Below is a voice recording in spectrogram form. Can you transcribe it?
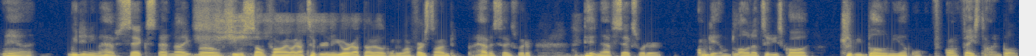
Man, we didn't even have sex that night, bro. She was so fine. Like I took her to New York. I thought it was gonna be my first time having sex with her. I didn't have sex with her. I'm getting blown up to these calls. Trippie blowing me up on, on FaceTime. Boom.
